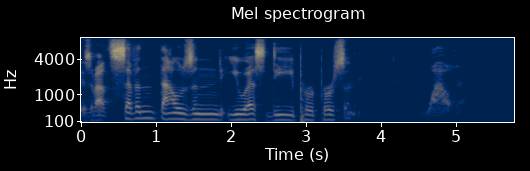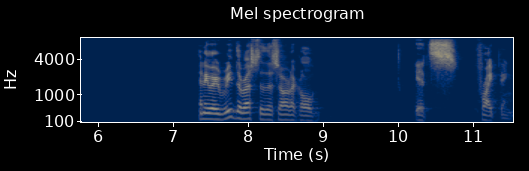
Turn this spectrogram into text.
is about 7,000 USD per person. Wow. Anyway, read the rest of this article. It's frightening.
